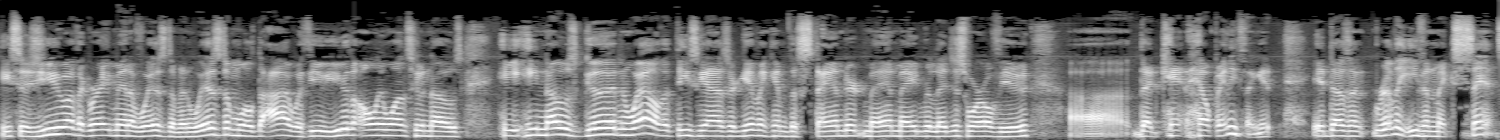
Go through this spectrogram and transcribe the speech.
He says, You are the great men of wisdom, and wisdom will die with you. You're the only ones who knows. He, he knows good and well that these guys are giving him the standard man made religious worldview uh, that can't help anything. It it doesn't really even make sense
